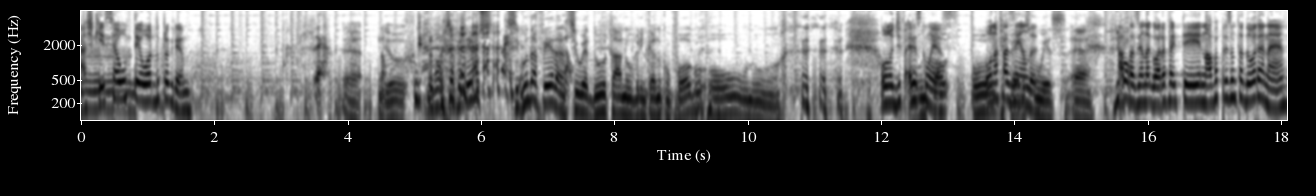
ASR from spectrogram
Acho que esse é o teor do programa. É. É, eu, não, saberemos segunda-feira se o Edu tá no Brincando com Fogo ou no. Ou no de férias ou com qual- ex. Ou, na Fazenda. Com ex. É. De a qual- Fazenda agora vai ter nova apresentadora, né?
